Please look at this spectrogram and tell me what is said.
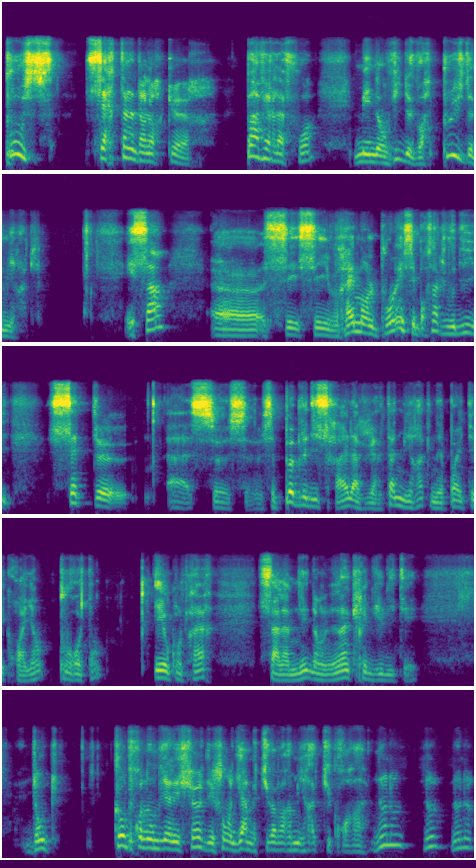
pousse certains dans leur cœur, pas vers la foi, mais une envie de voir plus de miracles. Et ça, euh, c'est vraiment le point, et c'est pour ça que je vous dis, Heu heu, ce peuple d'Israël a vu un tas de miracles, n'a pas été croyant pour autant et au contraire, ça l'a amené dans l'incrédulité. Donc comprenons bien les choses, des fois on dit: «Ah mais tu vas voir un miracle, tu croiras». Non, non, non, non, non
